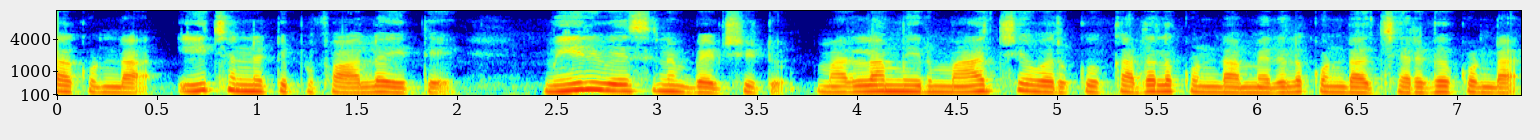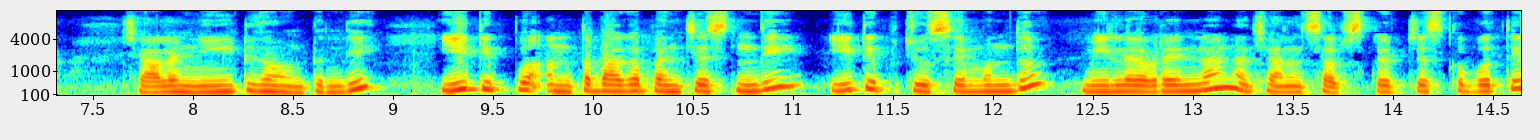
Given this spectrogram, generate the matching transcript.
కాకుండా ఈ చిన్న టిప్ ఫాలో అయితే మీరు వేసిన బెడ్షీట్ మరలా మీరు మార్చే వరకు కదలకుండా మెదలకుండా చెరగకుండా చాలా నీట్గా ఉంటుంది. ఈ టిప్ అంత బాగా పనిచేస్తుంది. ఈ టిప్ చూసే ముందు మీరు ఎవరైనా నా ఛానల్ సబ్స్క్రైబ్ చేసుకోకపోతే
